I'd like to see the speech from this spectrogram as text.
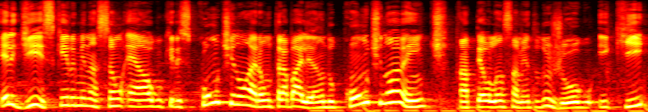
Ele diz que a iluminação é algo que eles continuarão trabalhando continuamente até o lançamento do jogo e que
